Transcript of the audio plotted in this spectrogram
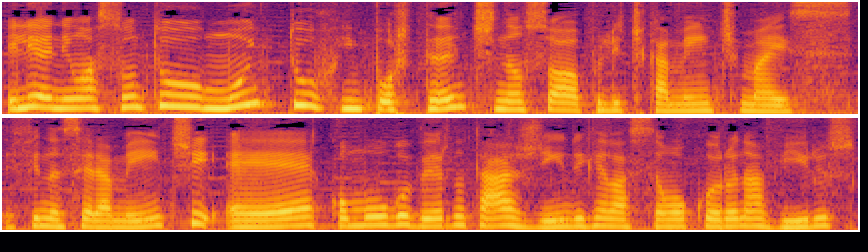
Eliane, um assunto muito importante, não só politicamente, mas financeiramente, é como o governo está agindo em relação ao coronavírus,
